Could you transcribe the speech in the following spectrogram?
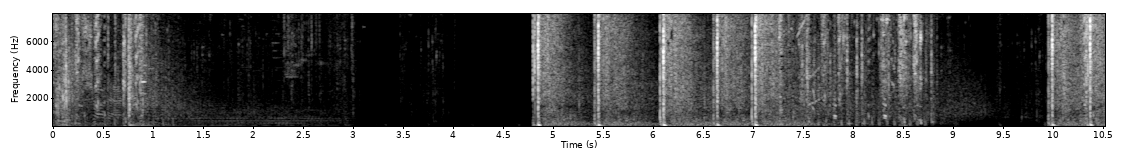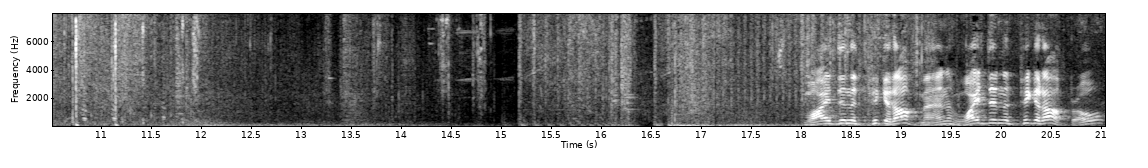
Getting shot at. Why didn't it pick it up, man? Why didn't it pick it up, bro?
